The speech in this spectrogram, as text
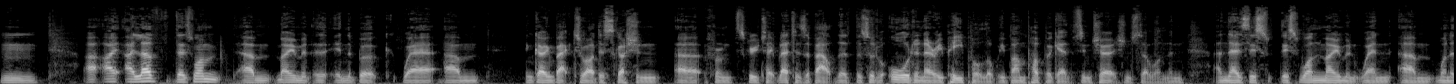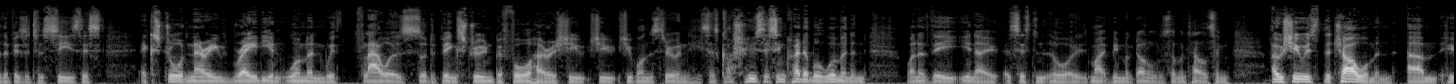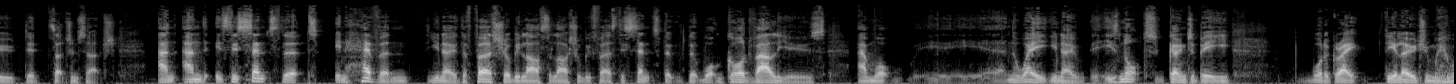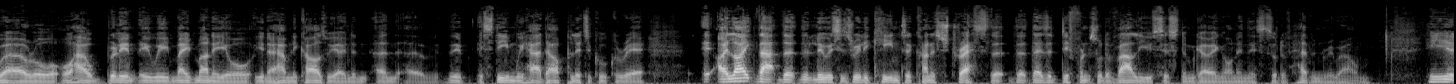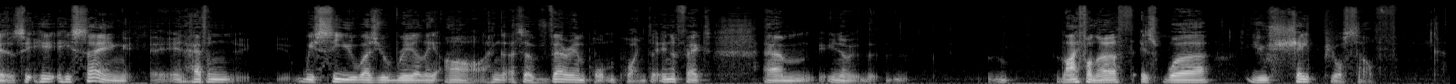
Mm. I, I love. There's one um, moment in the book where, um, and going back to our discussion uh, from Screwtape Letters about the, the sort of ordinary people that we bump up against in church and so on, and and there's this this one moment when um, one of the visitors sees this extraordinary, radiant woman with flowers sort of being strewn before her as she, she, she wanders through. And he says, Gosh, who's this incredible woman? And one of the, you know, assistants, or it might be MacDonald or someone tells him, Oh, she was the charwoman um, who did such and such. And, and it's this sense that in heaven, you know, the first shall be last, the last shall be first. This sense that, that what God values and what, and the way, you know, is not going to be what a great theologian we were or, or how brilliantly we made money or you know how many cars we owned and, and uh, the esteem we had our political career I like that, that that Lewis is really keen to kind of stress that that there's a different sort of value system going on in this sort of heavenly realm. He is. He, he's saying in heaven we see you as you really are. I think that's a very important point. That in effect, um, you know, life on earth is where you shape yourself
